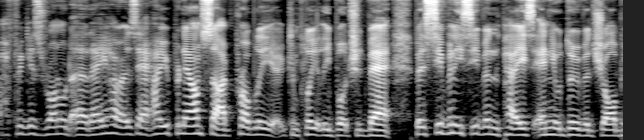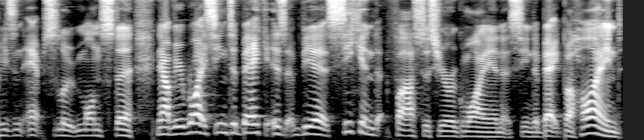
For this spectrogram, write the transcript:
I think it's Ronald Arejo, is that how you pronounce it? I've probably completely butchered that. But 77 pace, and he'll do the job. He's an absolute monster. Now, the right centre back is the second fastest Uruguayan centre back behind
